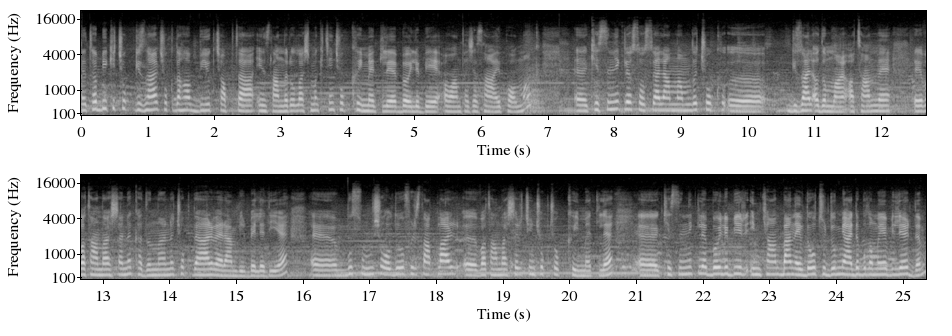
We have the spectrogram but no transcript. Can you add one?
E, tabii ki çok güzel, çok daha büyük çapta insanlara ulaşmak için çok kıymetli böyle bir avantaja sahip olmak. E, kesinlikle sosyal anlamda çok e, güzel adımlar atan ve e, vatandaşlarına, kadınlarına çok değer veren bir belediye. E, bu sunmuş olduğu fırsatlar e, vatandaşlar için çok çok kıymetli. E, kesinlikle böyle bir imkan ben evde oturduğum yerde bulamayabilirdim.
